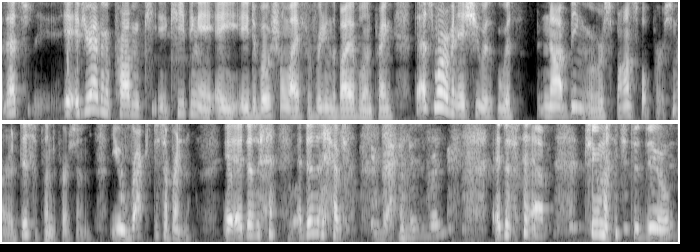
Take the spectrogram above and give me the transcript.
that's if you're having a problem keeping a, a, a devotional life of reading the bible and praying that's more of an issue with, with not being a responsible person or a disciplined person. You wreck discipline. It, it doesn't. It doesn't have. It doesn't have too much to do.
